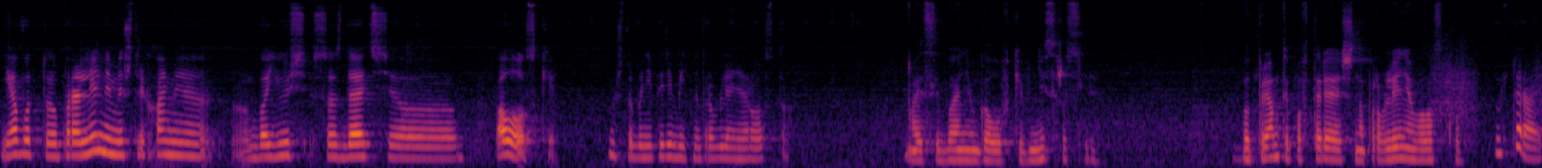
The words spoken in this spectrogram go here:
я вот э, параллельными штрихами э, боюсь создать э, полоски, ну, чтобы не перебить направление роста. А если бы они в головке вниз росли? Вот прям ты повторяешь направление волосков. Ну, стараюсь.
